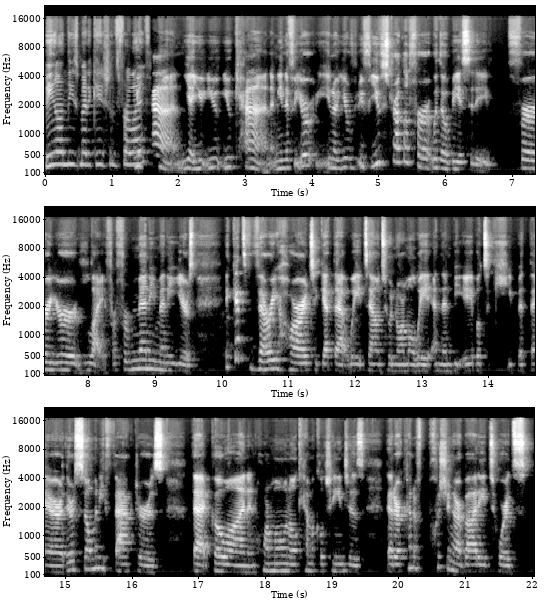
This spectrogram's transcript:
be on these medications for life? You can, yeah, you you you can. I mean, if you're, you know, you're if you've struggled for with obesity for your life or for many many years it gets very hard to get that weight down to a normal weight and then be able to keep it there. There's so many factors that go on and hormonal chemical changes that are kind of pushing our body towards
